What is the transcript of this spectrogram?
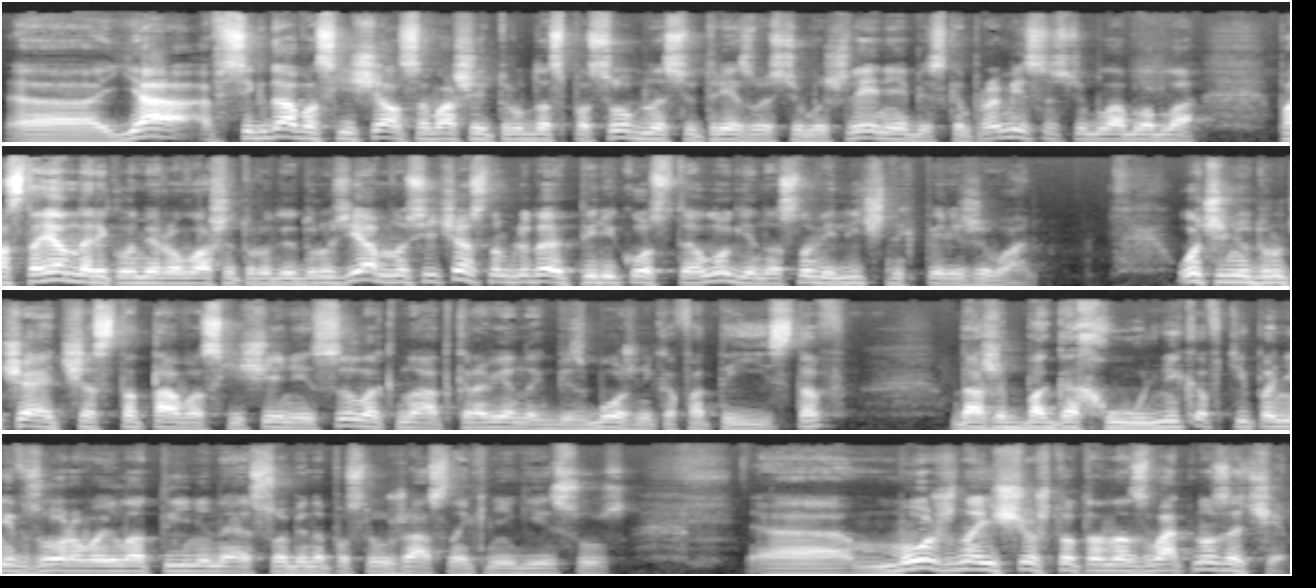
Э, я всегда восхищался вашей трудоспособностью, трезвостью мышления, бескомпромиссностью, бла-бла-бла. Постоянно рекламировал ваши труды друзьям, но сейчас наблюдаю перекос теологии на основе личных переживаний. Очень удручает частота восхищений и ссылок на откровенных безбожников-атеистов, даже богохульников типа Невзорова и Латыниной, особенно после ужасной книги «Иисус». Э, можно еще что-то назвать, но зачем?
